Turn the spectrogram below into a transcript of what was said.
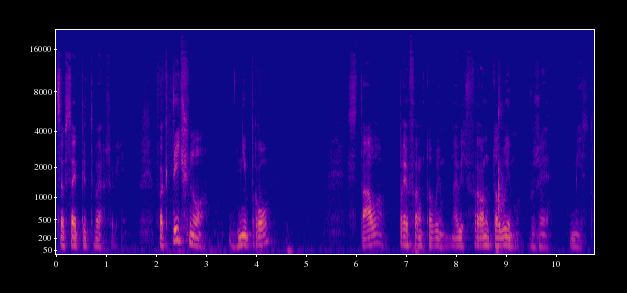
це все підтверджують. Фактично, Дніпро стало прифронтовим, навіть фронтовим вже містом.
